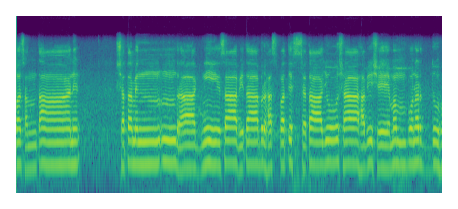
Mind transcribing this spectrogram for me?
वसन्तान् शतमिन्द्राग्नी साविता बृहस्पतिः शतायूषा हविषेमं पुनर्दुः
